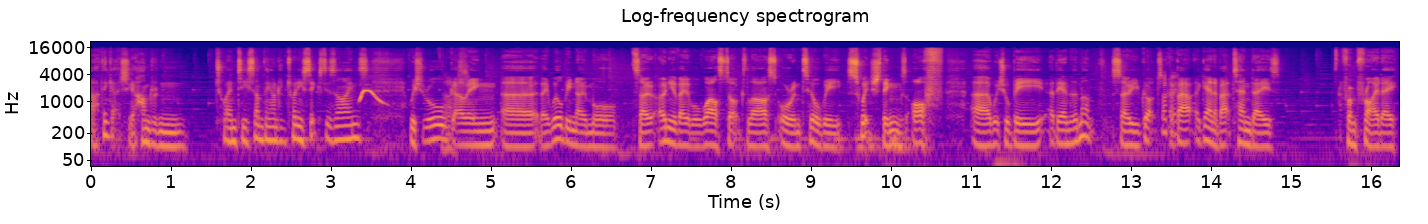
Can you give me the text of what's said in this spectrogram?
I think actually 120 something, 126 designs, which are all Nice. going. Uh, they will be no more. So only available while stocks last, or until we switch things off, uh, which will be at the end of the month. So you've got Okay. about again about 10 days from Friday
